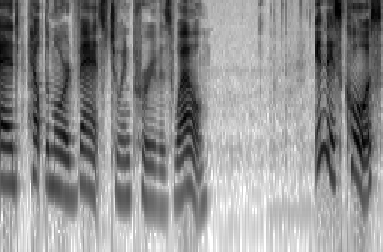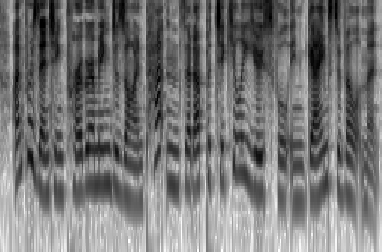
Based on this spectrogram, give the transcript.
and help the more advanced to improve as well. In this course, I'm presenting programming design patterns that are particularly useful in games development.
